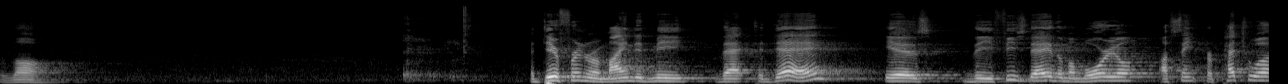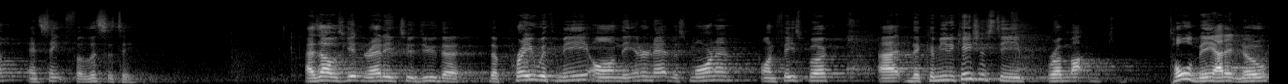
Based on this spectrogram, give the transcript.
love. A dear friend reminded me that today is the feast day, the memorial of St. Perpetua and St. Felicity. As I was getting ready to do the, the Pray With Me on the internet this morning on Facebook, uh, the communications team rem- told me, I didn't know,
